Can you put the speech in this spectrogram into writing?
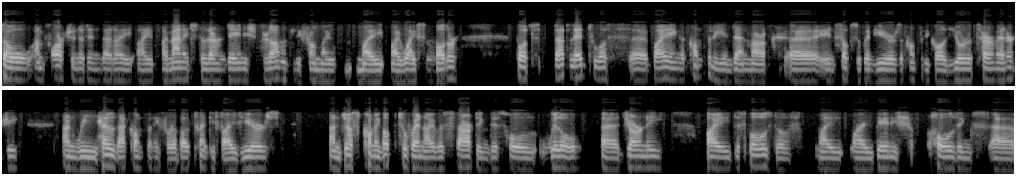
So I'm fortunate in that I, I, I managed to learn Danish predominantly from my, my, my wife's mother. But that led to us uh, buying a company in Denmark uh, in subsequent years, a company called Euroterm Energy. And we held that company for about 25 years. And just coming up to when I was starting this whole Willow uh, journey, I disposed of my my Danish holdings uh,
